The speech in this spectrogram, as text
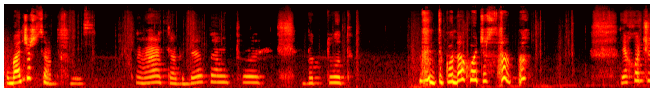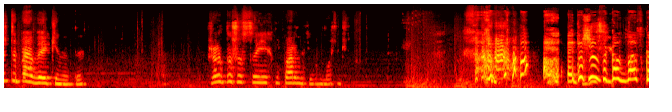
Ти бачиш це? Так, Ага, так, де там той? Вот тут. Ти куди хочеш сам? Я хочу тебе викинути. Жалко, що своїх напарників не можна. Это що за колбаска?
